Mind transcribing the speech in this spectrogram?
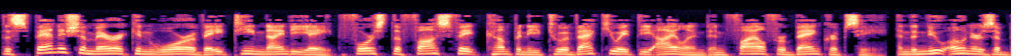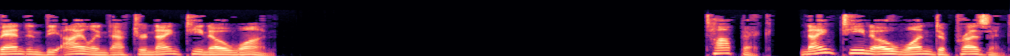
The Spanish–American War of 1898 forced the phosphate company to evacuate the island and file for bankruptcy, and the new owners abandoned the island after 1901. 1901 to present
